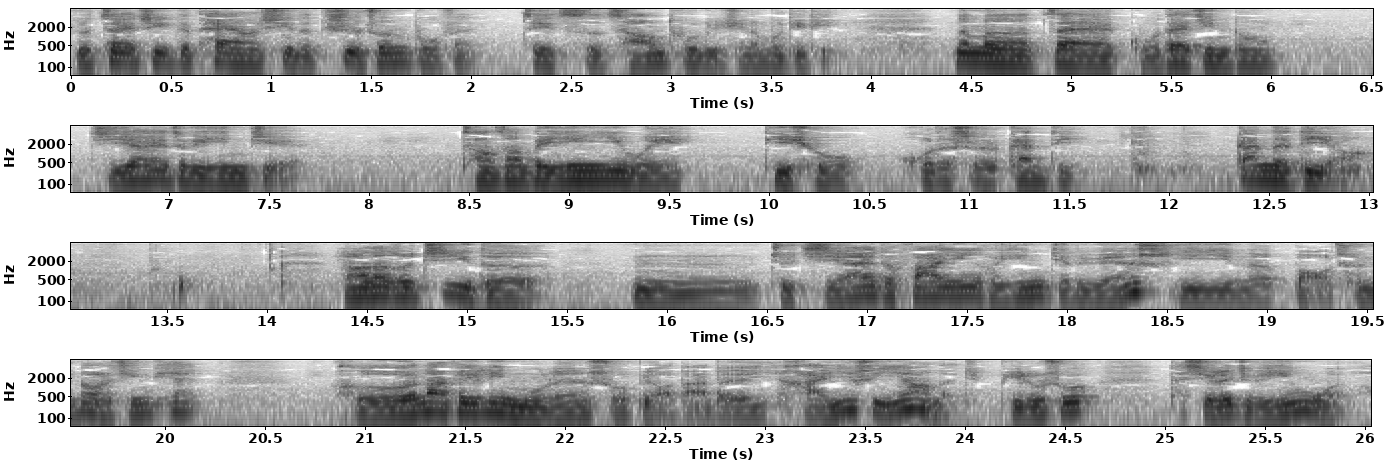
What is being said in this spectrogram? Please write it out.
就在这个太阳系的至尊部分，这次长途旅行的目的地。那么，在古代近东。”吉埃这个音节常常被音译为地球或者是干地，干的地啊。然后他说，记得，嗯，就吉埃的发音和音节的原始意义呢，保存到了今天，和纳菲利姆人所表达的含义是一样的。就比如说，他写了几个英文啊，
